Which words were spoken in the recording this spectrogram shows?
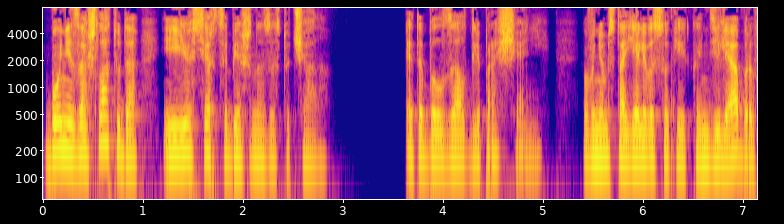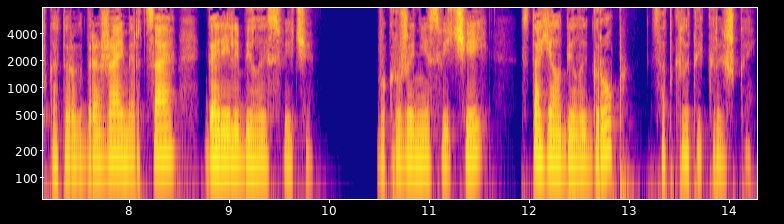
Бонни зашла туда, и ее сердце бешено застучало. Это был зал для прощаний. В нем стояли высокие канделябры, в которых, дрожа и мерцая, горели белые свечи. В окружении свечей стоял белый гроб с открытой крышкой.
